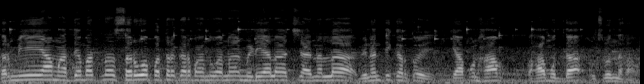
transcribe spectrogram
तर मी या माध्यमातून सर्व पत्रकार बांधवांना मीडियाला चॅनलला विनंती करतोय की आपण हा हा मुद्दा उचलून धरावा.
